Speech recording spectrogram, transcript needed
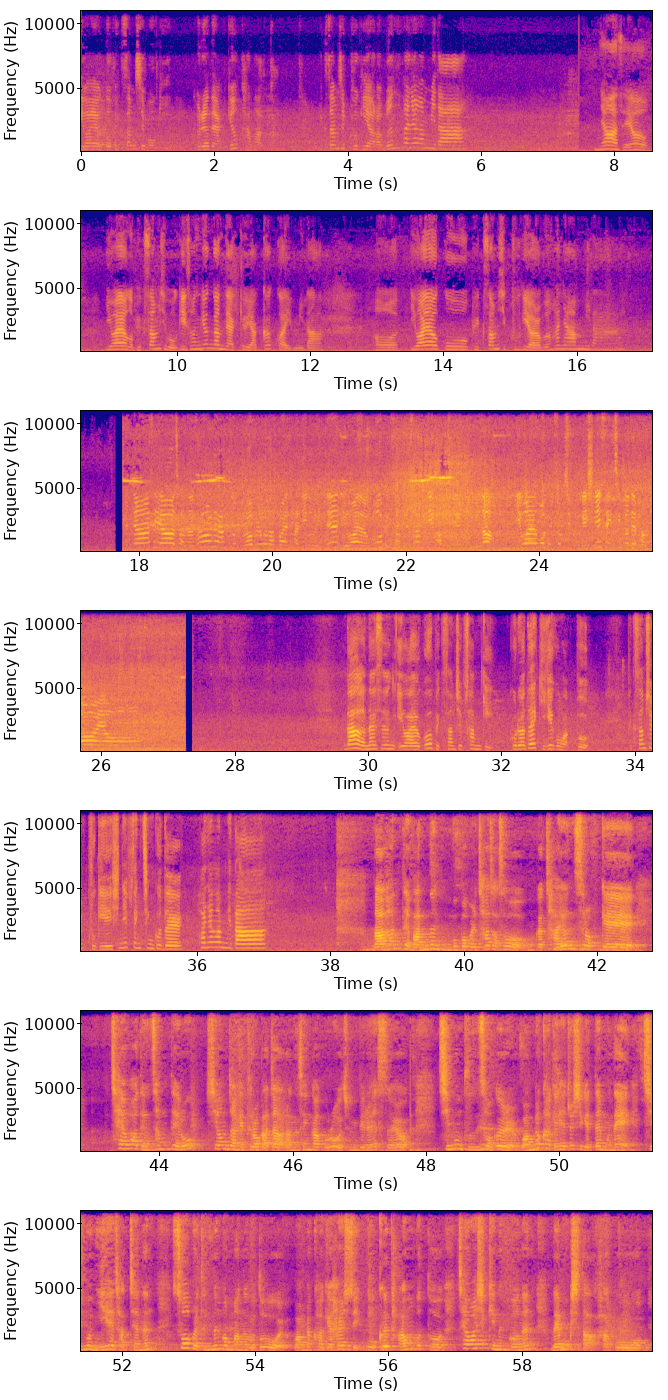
이화여고 135기 고려대학교 간호학과 139기 여러분 환영합니다. 안녕하세요. 이화여고 135기 성균관대학교 약학과입니다. 어, 이화여고 139기 여러분 환영합니다. 안녕하세요. 저는 서울대학교 불어물문학과에 다니고 있는 이화여고 133기 박지윤입니다. 이화여고 139기 신입생 친구들 반가워요. 나 은혜승 이화여고 133기 고려대 기계공학부 139기 신입생 친구들 환영합니다. 나한테 맞는 공부법을 찾아서 뭔가 자연스럽게 체화된 상태로 시험장에 들어가자라는 생각으로 준비를 했어요. 지문 분석을 완벽하게 해주시기 때문에 지문 이해 자체는 수업을 듣는 것만으로도 완벽하게 할 수 있고 그 다음부터 체화시키는 거는 내 몫이다 하고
